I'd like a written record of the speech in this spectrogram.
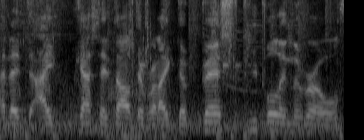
And they, I guess they thought they were like the best people in the world,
